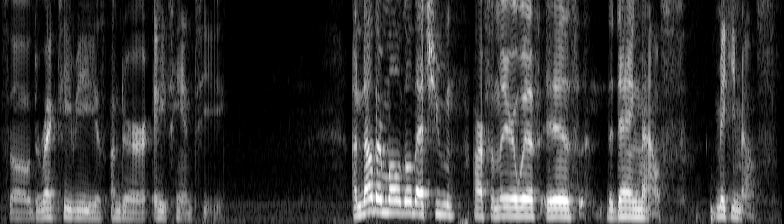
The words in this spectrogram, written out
So DirecTV is under AT&T. Another mogul that you are familiar with is the dang mouse, Mickey Mouse,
